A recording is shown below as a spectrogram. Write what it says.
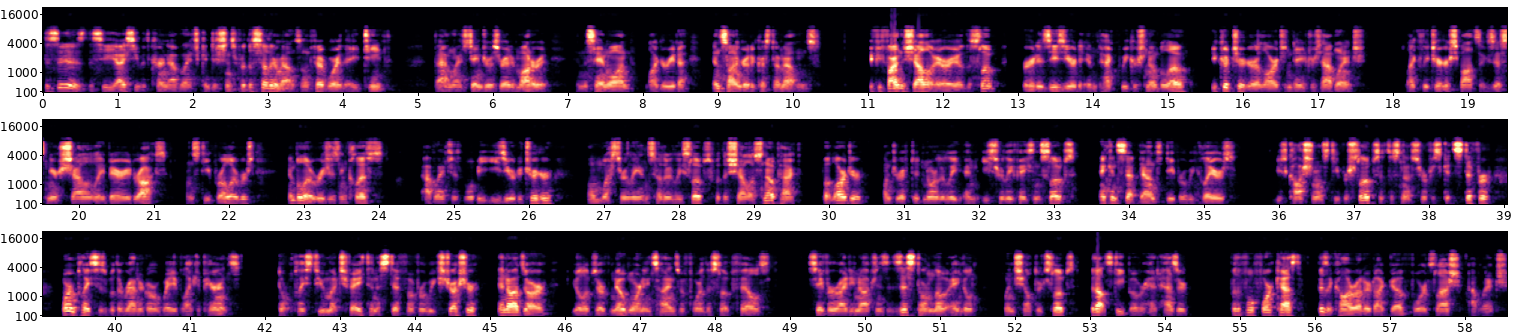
This is the CAIC with current avalanche conditions for the southern mountains on February the 18th. The avalanche danger is rated moderate in the San Juan, La Garita, and Sangre de Cristo mountains. If you find the shallow area of the slope where it is easier to impact weaker snow below, you could trigger a large and dangerous avalanche. Likely trigger spots exist near shallowly buried rocks, on steep rollovers, and below ridges and cliffs. Avalanches will be easier to trigger on westerly and southerly slopes with a shallow snowpack but larger on drifted northerly and easterly facing slopes and can step down to deeper weak layers. Use caution on steeper slopes if the snow surface gets stiffer or in places with a rounded or wave-like appearance. Don't place too much faith in a stiff over weak structure, and odds are you'll observe no warning signs before the slope fails. Safer riding options exist on low-angled, wind-sheltered slopes without steep overhead hazard. For the full forecast, visit colorado.gov forward slash avalanche.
